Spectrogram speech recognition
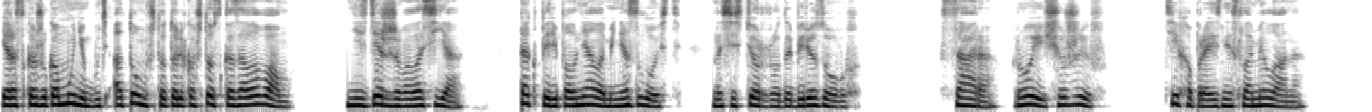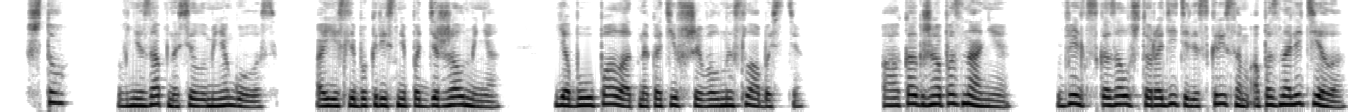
и расскажу кому-нибудь о том, что только что сказала вам. Не сдерживалась я. Так переполняла меня злость на сестер рода Бирюзовых. «Сара, Рой еще жив», – тихо произнесла Милана. «Что?» Внезапно сел у меня голос. А если бы Крис не поддержал меня, я бы упала от накатившей волны слабости. А как же опознание? Вельт сказал, что родители с Крисом опознали тело.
